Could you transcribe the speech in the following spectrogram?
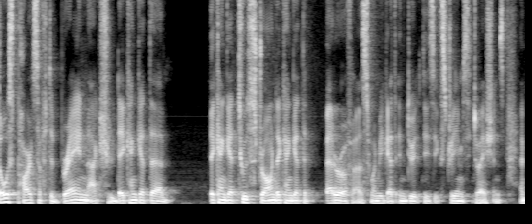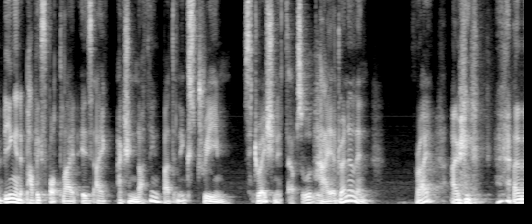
those parts of the brain actually they can get the they can get too strong. They can get the better of us when we get into these extreme situations. And being in a public spotlight is actually nothing but an extreme situation. It's absolutely high adrenaline right? I mean, and,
